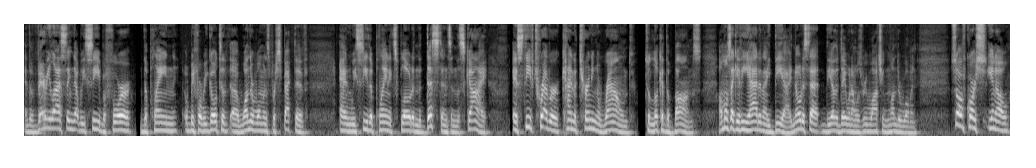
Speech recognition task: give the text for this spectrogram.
And the very last thing that we see before the plane, before we go to uh, Wonder Woman's perspective, and we see the plane explode in the distance in the sky, is Steve Trevor kind of turning around to look at the bombs, almost like if he had an idea. I noticed that the other day when I was rewatching Wonder Woman. So, of course, you know,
